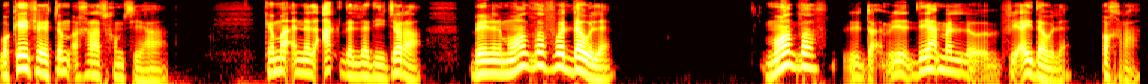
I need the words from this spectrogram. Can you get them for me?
وكيف يتم إخراج خمسها؟ كما أن العقد الذي جرى بين الموظف والدولة موظف يعمل في أي دولة أخرى.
